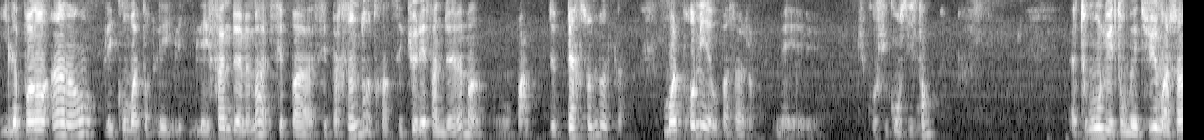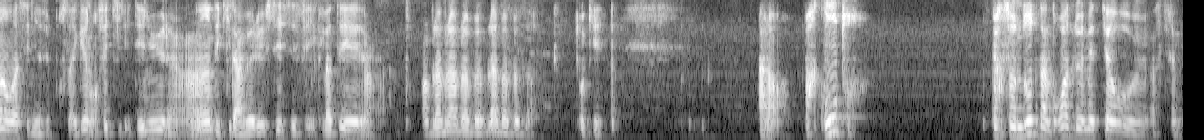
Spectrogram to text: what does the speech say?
Il a pendant un an, les combattants, les, fans de MMA, c'est pas, c'est personne d'autre, hein, c'est que les fans de MMA. On parle de personne d'autre. Moi le premier au passage, mais du coup je suis consistant. Euh, Tout le monde lui est tombé dessus, machin, c'est bien fait pour sa gueule. En fait, il était nul. hein. Dès qu'il est arrivé à l'UFC, il s'est fait éclater. hein. Blablabla. Ok. Alors, par contre, personne d'autre n'a le droit de le mettre KO, euh, Askren.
